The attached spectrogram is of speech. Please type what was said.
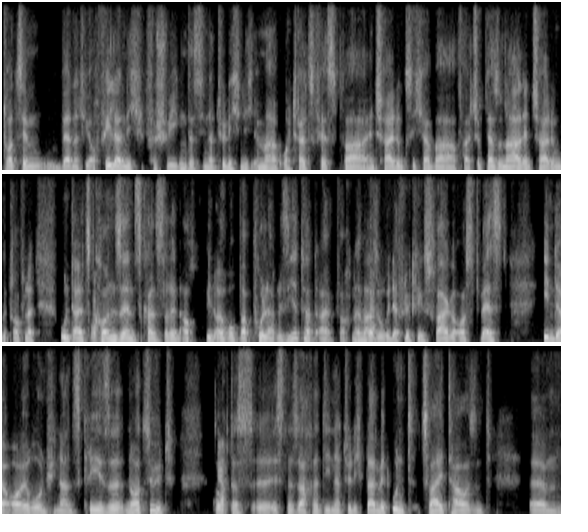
trotzdem werden natürlich auch Fehler nicht verschwiegen, dass sie natürlich nicht immer urteilsfest war, entscheidungssicher war, falsche Personalentscheidungen getroffen hat und als ja. Konsenskanzlerin auch in Europa polarisiert hat einfach. Ne? Also ja. in der Flüchtlingsfrage Ost-West, in der Euro- und Finanzkrise Nord-Süd. Auch ja. das äh, ist eine Sache, die natürlich bleiben wird. Und 2000 ähm,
